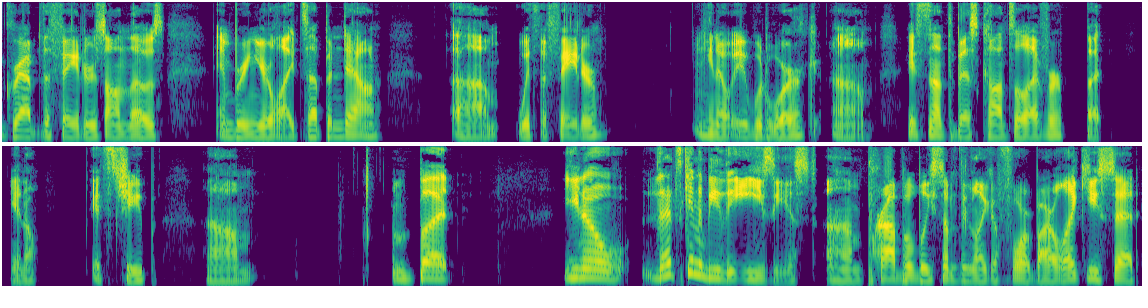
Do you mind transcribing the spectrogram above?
grab the faders on those and bring your lights up and down um, with the fader. You know, it would work. Um, it's not the best console ever, but, you know, it's cheap. Um, but, you know, that's going to be the easiest. Um, probably something like a four bar. Like you said,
